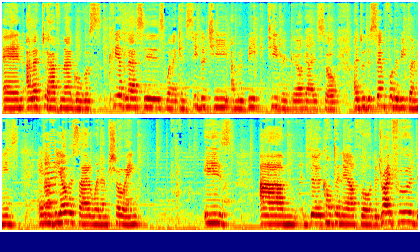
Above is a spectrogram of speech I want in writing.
And I like to have now those clear glasses when I can see the tea. I'm a big tea drinker, guys, so I do the same for the vitamins. And on the other side, what I'm showing is um, the container for the dry food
